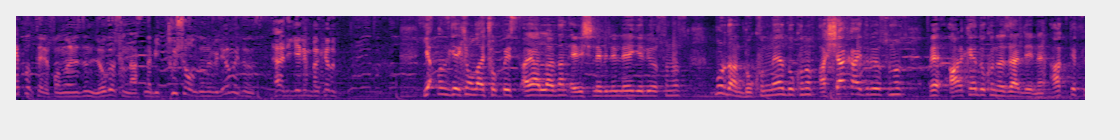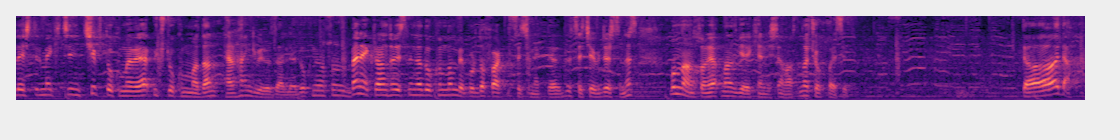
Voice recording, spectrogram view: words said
Apple telefonlarınızın logosunun aslında bir tuş olduğunu biliyor muydunuz? Hadi gelin bakalım. Yapmanız gereken olay çok basit. Ayarlardan erişilebilirliğe geliyorsunuz. Buradan dokunmaya dokunup aşağı kaydırıyorsunuz ve arkaya dokun özelliğini aktifleştirmek için çift dokunma veya üç dokunmadan herhangi bir özelliğe dokunuyorsunuz. Ben ekran resmine dokundum ve burada farklı seçenekleri de seçebilirsiniz. Bundan sonra yapmanız gereken işlem aslında çok basit. Da da.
